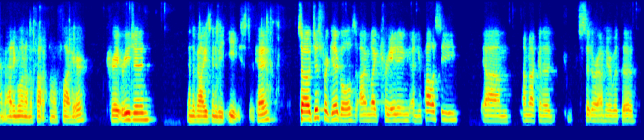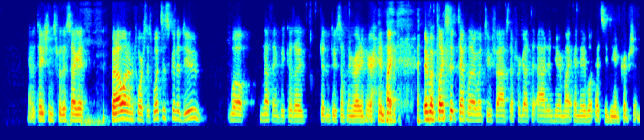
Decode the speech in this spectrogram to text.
I'm adding one on the fly, on the fly here create region, and the value is going to be east, okay? So just for giggles, I'm like creating a new policy. Um, I'm not going to sit around here with the annotations for this second, but I want to enforce this. What's this going to do? Well, nothing because I didn't do something right in here. In my in my placement template, I went too fast. I forgot to add in here my enable etcd encryption.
